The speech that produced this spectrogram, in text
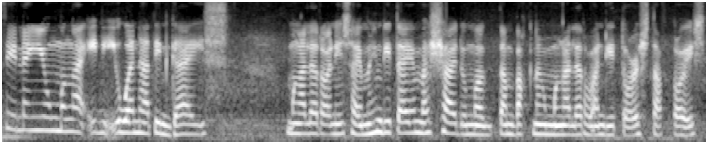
Kasi lang yung mga iniiwan natin guys. Mga laruan ni Simon. Hindi tayo masyado magtambak ng mga laruan dito or stuffed toys.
